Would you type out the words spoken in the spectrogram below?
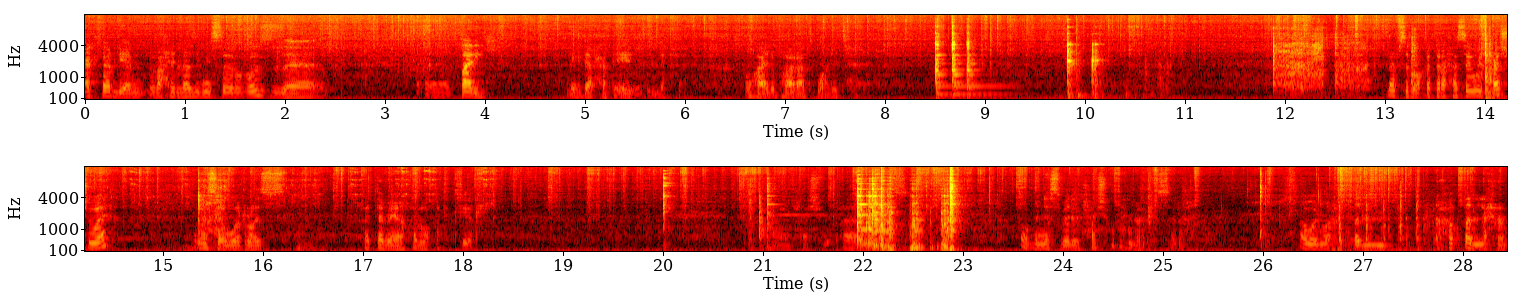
أكثر لأن راح لازم يصير الرز طري. نقدر حتى نلفه وهاي البهارات مالتها. نفس الوقت راح أسوي الحشوة وأسوي الرز. حتى ما ياخذ وقت كثير. هاي الحشوة وبالنسبة للحشوة هنا الصراحة أول ما أحط. أحط اللحم.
